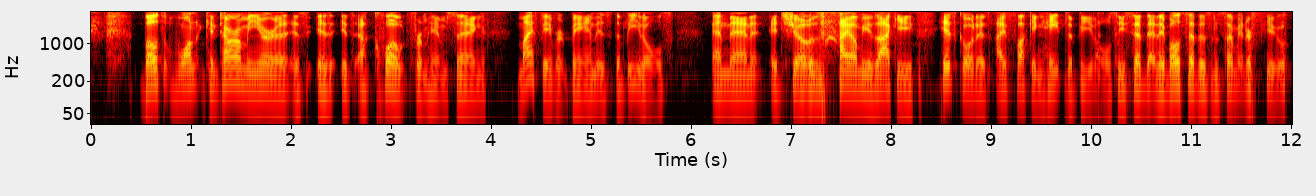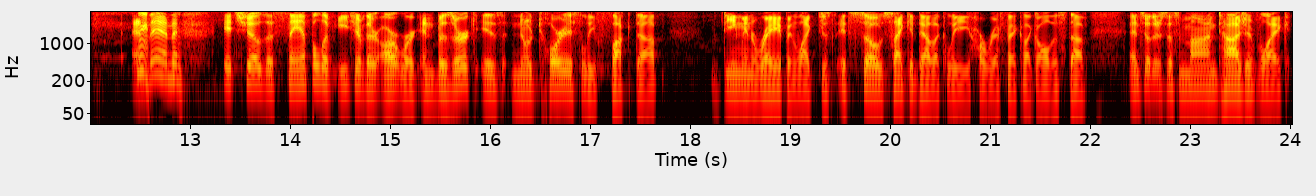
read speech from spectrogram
both one Kentaro Miura is, is it's a quote from him saying, "My favorite band is the Beatles." And then it shows Hayao Miyazaki. His quote is, "I fucking hate the Beatles." He said that they both said this in some interview. And then it shows a sample of each of their artwork. And Berserk is notoriously fucked up, demon rape, and like just it's so psychedelically horrific, like all this stuff. And so there's this montage of like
